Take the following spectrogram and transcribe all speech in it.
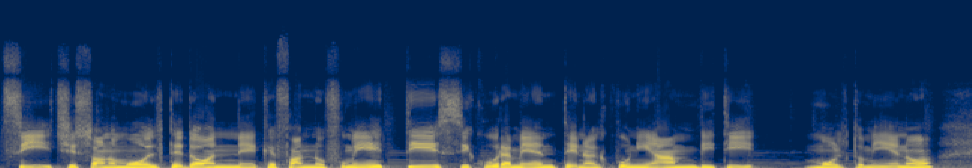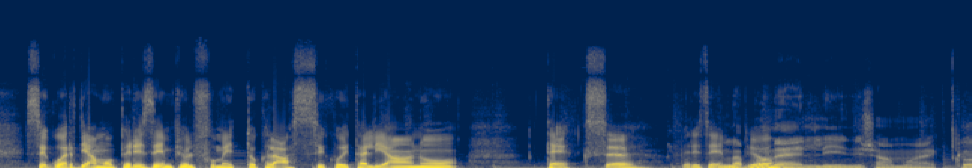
sì, ci sono molte donne che fanno fumetti, sicuramente in alcuni ambiti molto meno. Se guardiamo per esempio il fumetto classico italiano Tex, per esempio. La Bonelli, diciamo, ecco.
